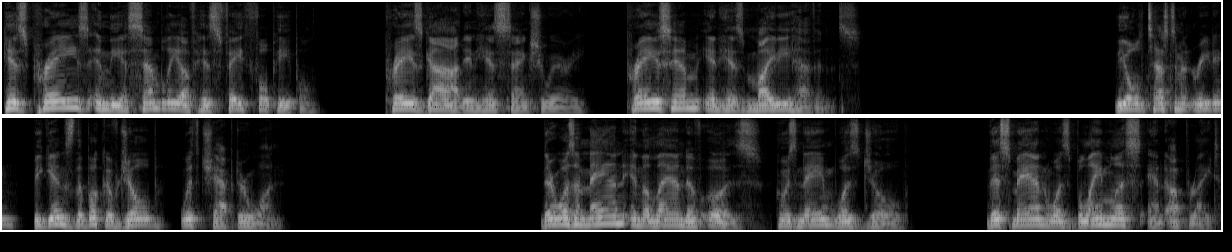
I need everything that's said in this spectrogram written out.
his praise in the assembly of his faithful people. Praise God in his sanctuary. Praise him in his mighty heavens. The Old Testament reading begins the book of Job with chapter 1. There was a man in the land of Uz whose name was Job. This man was blameless and upright,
